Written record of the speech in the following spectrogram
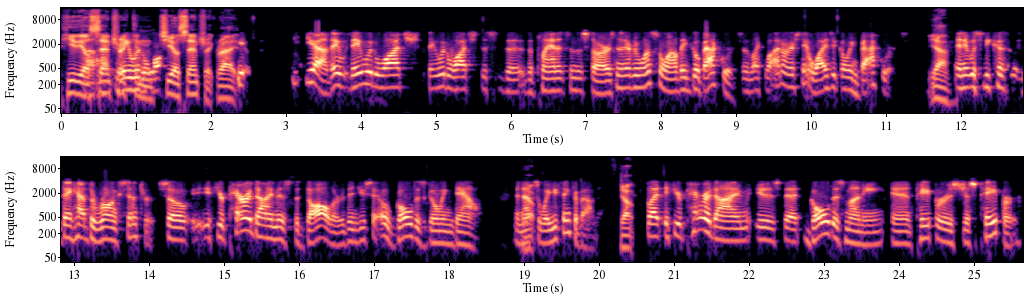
Heliocentric uh, and wa- geocentric. Right. Yeah, they they would watch they would watch the, the the planets and the stars, and then every once in a while they'd go backwards. And like, well, I don't understand why is it going backwards. Yeah. And it was because they had the wrong center. So if your paradigm is the dollar, then you say, oh, gold is going down, and that's yep. the way you think about it. Yep. But if your paradigm is that gold is money and paper is just paper,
